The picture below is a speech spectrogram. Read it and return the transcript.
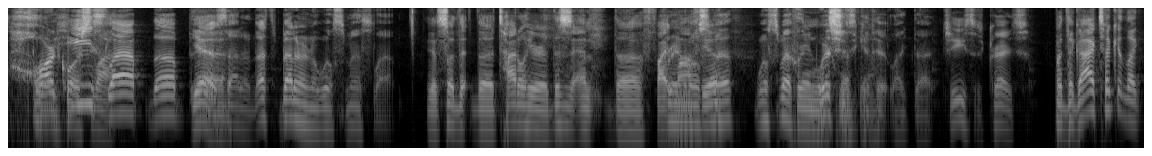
hardcore he slap. slapped the piss Yeah. out of him. That's better than a Will Smith slap. Yeah, so the, the title here, this is the fight Korean Will mafia, Smith. Will Smith Korean Will wishes Smith, he could yeah. hit like that. Jesus Christ. but the guy took it like,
